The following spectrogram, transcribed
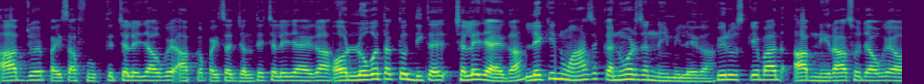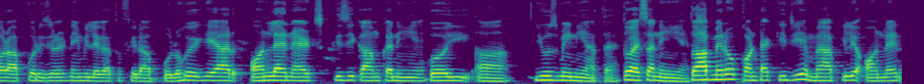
आप जो है पैसा फूकते चले जाओगे आपका पैसा जलते चले जाएगा और लोगों तक तो चले जाएगा लेकिन वहाँ से कन्वर्जन नहीं मिलेगा। फिर उसके बाद आप निराश हो जाओगे और आपको रिज़ल्ट नहीं मिलेगा तो फिर आप बोलोगे कि यार ऑनलाइन एड्स किसी काम का नहीं है कोई आ, यूज़ में नहीं आता है। तो ऐसा नहीं है। तो आप मेरे को कॉन्टेक्ट कीजिए, मैं आपके लिए ऑनलाइन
